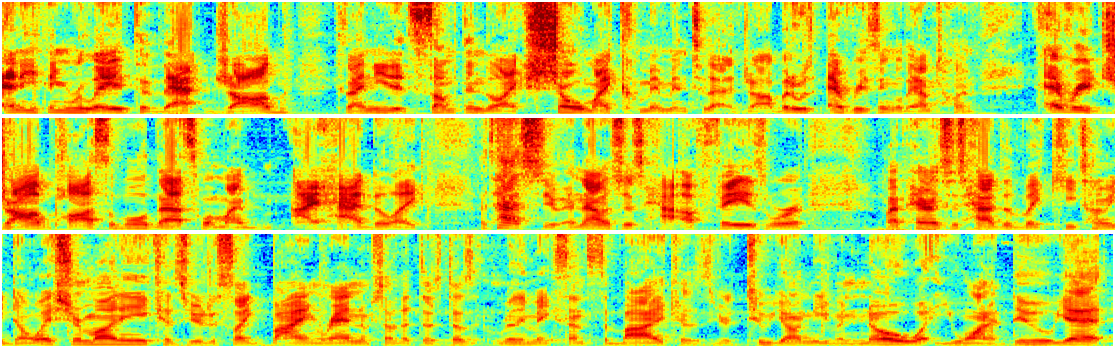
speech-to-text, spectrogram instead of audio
anything related to that job because I needed something to like show my commitment to that job. But it was every single day. I'm telling every job possible. That's what my I had to like attach to, and that was just a phase where my parents just had to like keep telling me don't waste your money because you're just like buying random stuff that just doesn't really make sense to buy because you're too young to even know what you want to do yet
